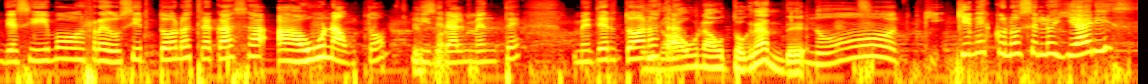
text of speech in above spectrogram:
decidimos reducir toda nuestra casa a un auto, literalmente. Meter toda y no nuestra... a un auto grande. No, ¿qui- ¿quiénes conocen los Yaris?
